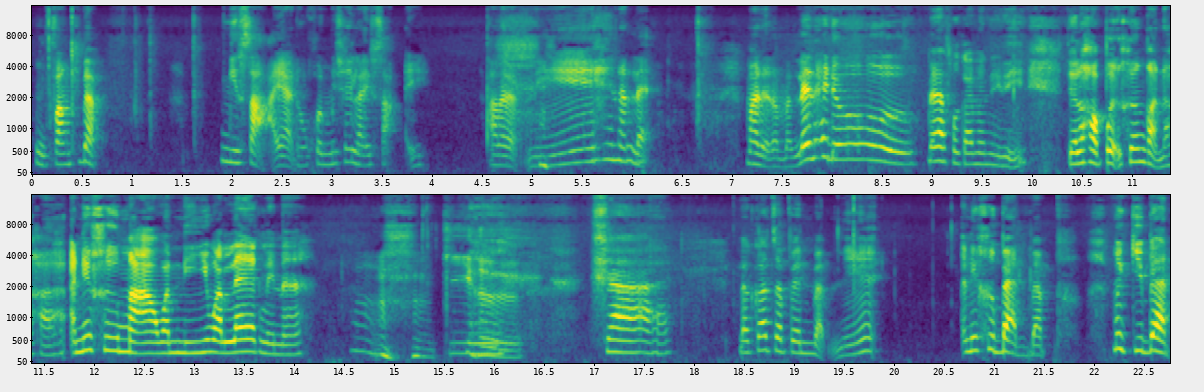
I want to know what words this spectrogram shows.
หูฟังที่แบบ มีสายอะทุกคนไม่ใช่ไร้สาย อะไรแบบนี้ นั่นแหละ มาเดี๋ยวเรามาเล่นให้ดูแม่โฟกัสมาในนี้ เดี๋ยวเราขอเปิดเครื่องก่อนนะคะ อันนี้คือมาวันนี้วันแรกเลยนะอืม ขี้เหอใช่ แล้วก็จะเป็นแบบนี้ อันนี้คือแบตแบบเมื่อกี้แบต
